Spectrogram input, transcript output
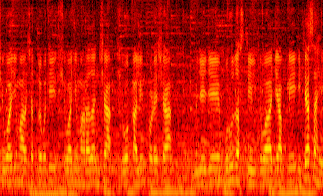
शिवाजी महाराज छत्रपती शिवाजी महाराजांच्या शिवकालीन थोड्याशा म्हणजे जे बुरुज असतील किंवा जे आपली इतिहास आहे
